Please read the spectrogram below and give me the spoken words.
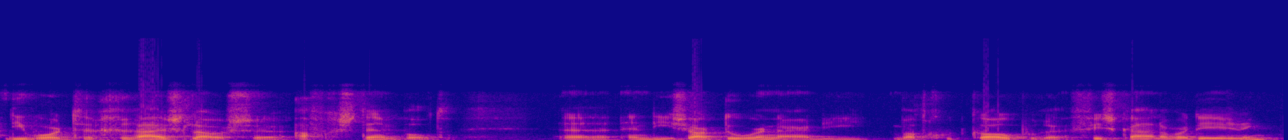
die wordt geruisloos afgestempeld en die zakt door naar die wat goedkopere fiscale waardering.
